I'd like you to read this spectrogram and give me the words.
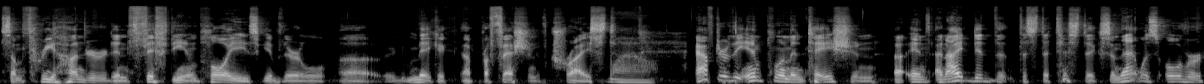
some 350 employees give their uh, make a, a, profession of Christ. Wow. After the implementation, uh, and, and I did the, the statistics, and that was over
